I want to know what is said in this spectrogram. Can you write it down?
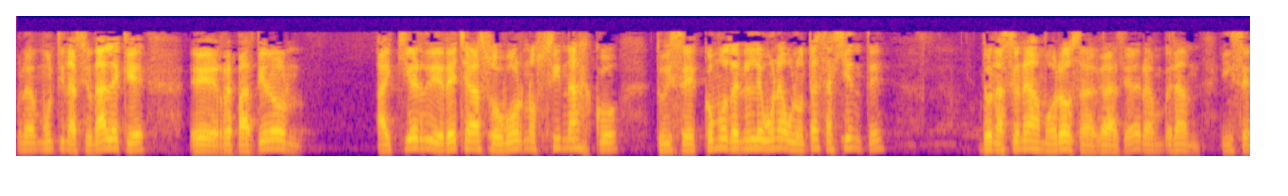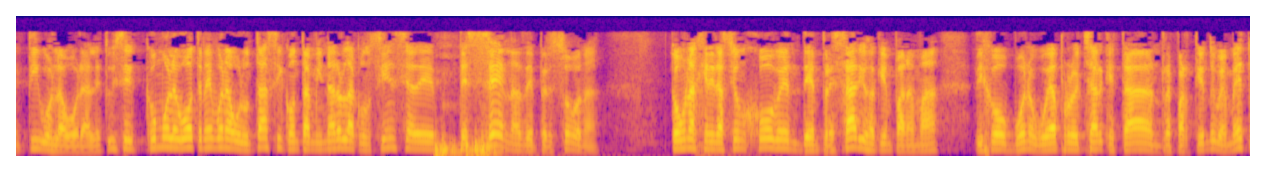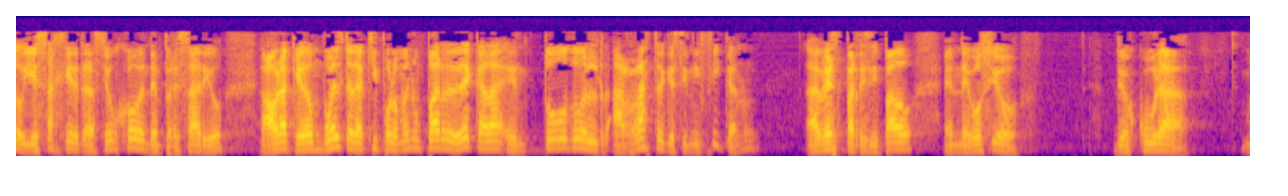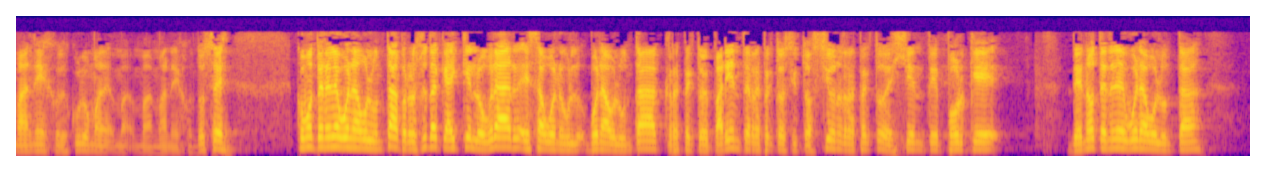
unas multinacionales que eh, repartieron a izquierda y derecha sobornos sin asco. Tú dices, ¿cómo tenerle buena voluntad a esa gente donaciones amorosas, gracias, eran, eran incentivos laborales. Tú dices, ¿cómo le voy a tener buena voluntad si contaminaron la conciencia de decenas de personas? Toda una generación joven de empresarios aquí en Panamá dijo, bueno, voy a aprovechar que están repartiendo y me meto. Y esa generación joven de empresarios ahora quedó envuelta de aquí por lo menos un par de décadas en todo el arrastre que significa. Haber participado en negocios de oscura manejo, de oscuro manejo. Entonces, cómo tenerle buena voluntad, pero resulta que hay que lograr esa buena, voluntad respecto de parientes, respecto de situaciones, respecto de gente, porque de no tener buena voluntad,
